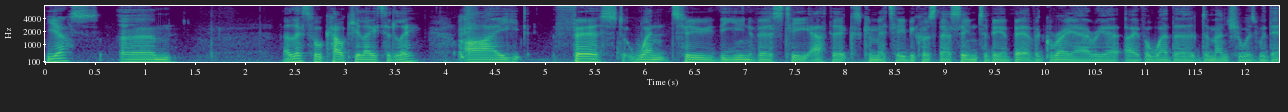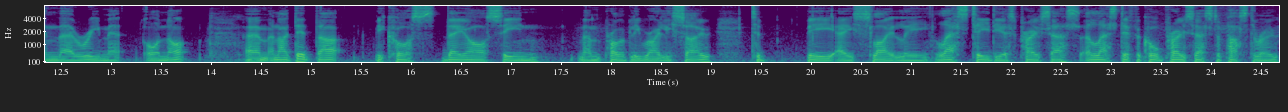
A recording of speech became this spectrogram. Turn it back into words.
Yes, um, a little calculatedly. I first went to the university ethics committee because there seemed to be a bit of a grey area over whether dementia was within their remit or not. Um, and I did that because they are seen, and probably rightly so, to be a slightly less tedious process, a less difficult process to pass through.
